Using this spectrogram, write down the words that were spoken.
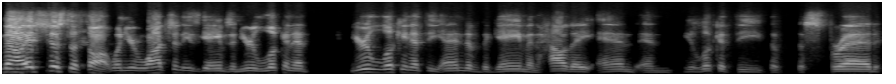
no, it's just a thought when you're watching these games and you're looking at you're looking at the end of the game and how they end, and you look at the the, the spread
